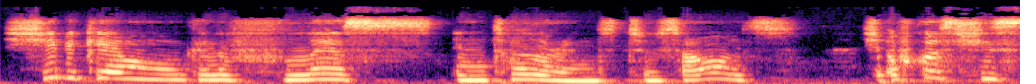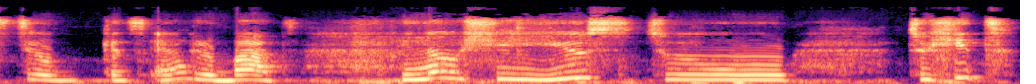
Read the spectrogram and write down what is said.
she became kind of less intolerant to sounds she, of course she still gets angry but you know she used to to hit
